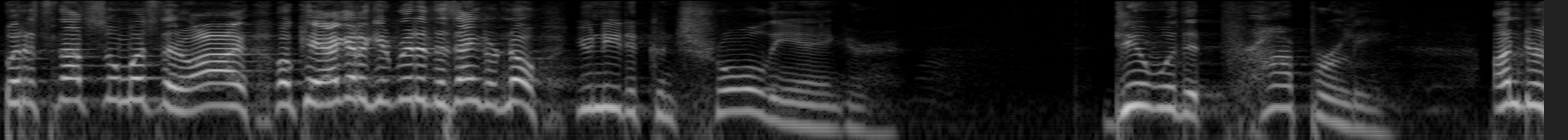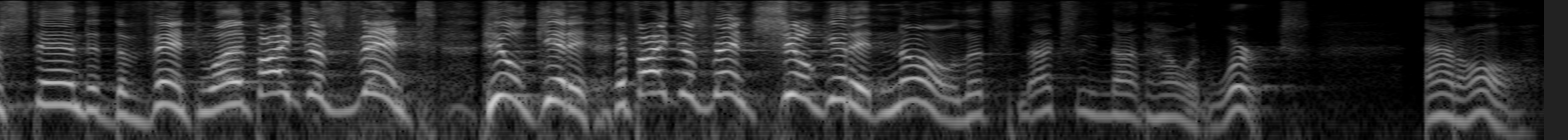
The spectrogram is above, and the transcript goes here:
But it's not so much that, oh, okay, I got to get rid of this anger. No, you need to control the anger, deal with it properly understand that the vent, well, if I just vent, he'll get it. If I just vent, she'll get it. No, that's actually not how it works at all.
